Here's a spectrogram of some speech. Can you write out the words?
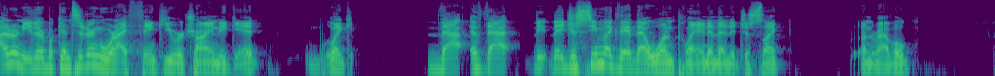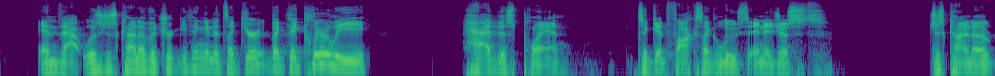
I don't either, but considering what I think you were trying to get, like that, if that, they just seemed like they had that one plan and then it just like unraveled. And that was just kind of a tricky thing. And it's like, you're like, they clearly had this plan to get Fox like loose and it just, just kind of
